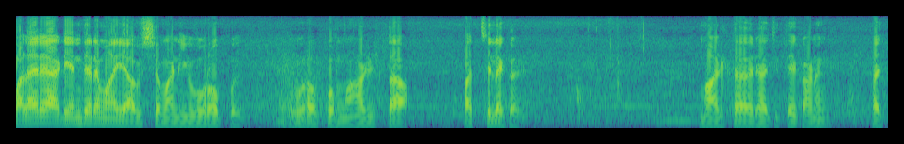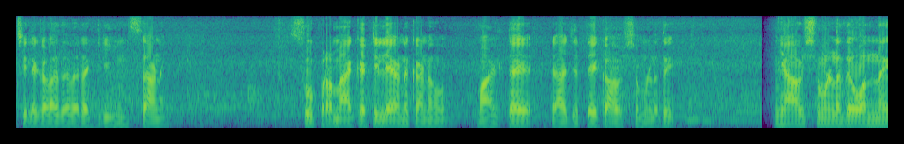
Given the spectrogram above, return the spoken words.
വളരെ അടിയന്തരമായ ആവശ്യമാണ് യൂറോപ്പ്. യൂറോപ്പ് മാൾട്ട പച്ചിലകൾ. മാൾട്ട രാജ്യത്തേക്കാണ് പച്ചിലകൾ അതവരെ ഗ്രീൻസ് ആണ്. സൂപ്പർ മാർക്കറ്റിലാണ് കണു മാൾട്ട രാജ്യത്തേക്ക് ആവശ്യമുള്ളത്. ഇനി ആവശ്യമുള്ളത് ഒന്ന്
